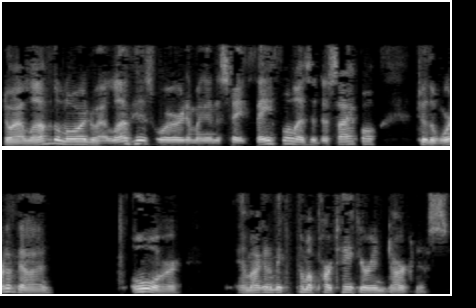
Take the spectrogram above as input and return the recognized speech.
Do I love the Lord? Do I love His Word? Am I going to stay faithful as a disciple to the Word of God, or am I going to become a partaker in darkness?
